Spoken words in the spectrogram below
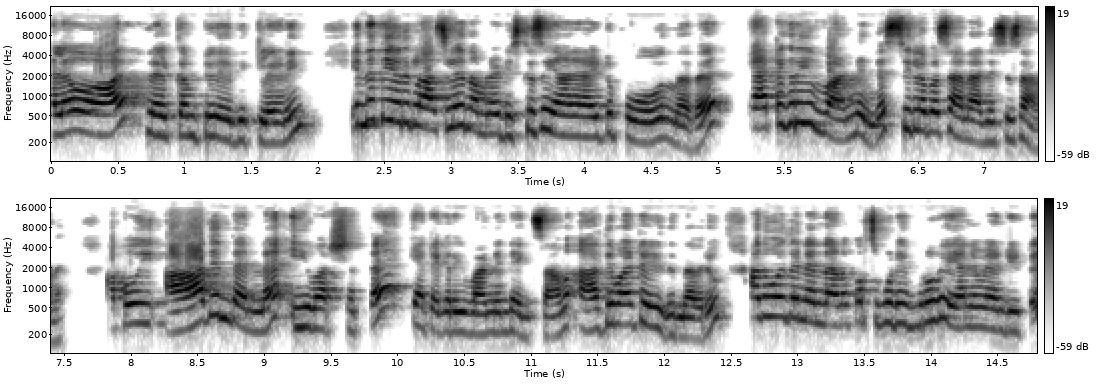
Hello all welcome to Ebic learning ഇന്നത്തെ ഈ ഒരു ക്ലാസ്സിൽ നമ്മൾ ഡിസ്കസ് ചെയ്യാനായിട്ട് പോകുന്നത് കാറ്റഗറി വണ്ണിന്റെ സിലബസ് അനാലിസിസ് ആണ്. അപ്പോൾ ആദ്യം തന്നെ ഈ വർഷത്തെ കാറ്റഗറി വണ്ണിന്റെ എക്സാം ആദ്യമായിട്ട് എഴുതുന്നവരും അതുപോലെ തന്നെ എന്താണ് കുറച്ചുകൂടി ഇമ്പ്രൂവ് ചെയ്യാനും വേണ്ടിയിട്ട്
